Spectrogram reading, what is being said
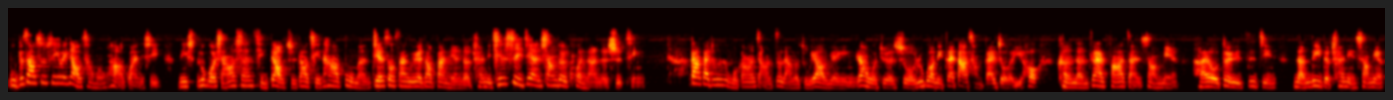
我不知道是不是因为药厂文化的关系，你如果想要申请调职到其他部门接受三个月到半年的 training，其实是一件相对困难的事情。大概就是我刚刚讲的这两个主要原因，让我觉得说，如果你在大厂待久了以后，可能在发展上面，还有对于自己能力的 training 上面，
